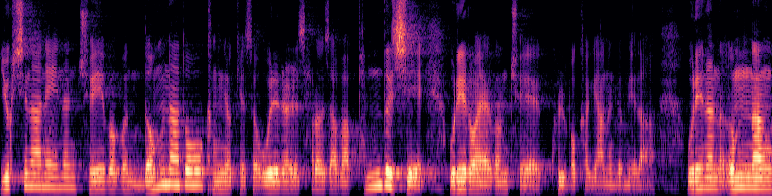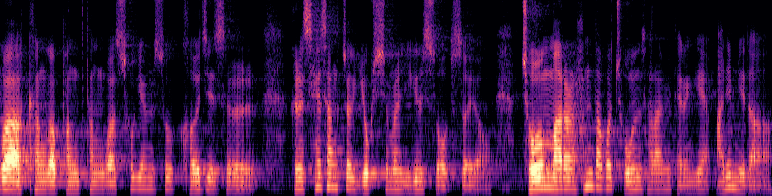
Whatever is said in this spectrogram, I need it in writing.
육신 안에 있는 죄의 법은 너무나도 강력해서 우리를 사로잡아 반드시 우리로 하여금 죄에 굴복하게 하는 겁니다. 우리는 음란과 악함과 방탕과 속임수, 거짓을 그런 세상적 욕심을 이길 수 없어요. 좋은 말을 한다고 좋은 사람이 되는 게 아닙니다.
